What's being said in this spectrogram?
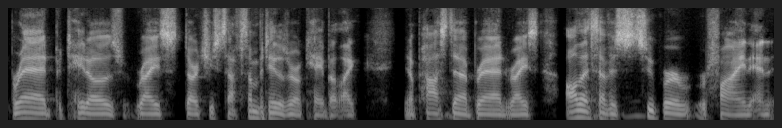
bread, potatoes, rice, starchy stuff. Some potatoes are okay, but like you know, pasta, bread, rice, all that stuff is super refined and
